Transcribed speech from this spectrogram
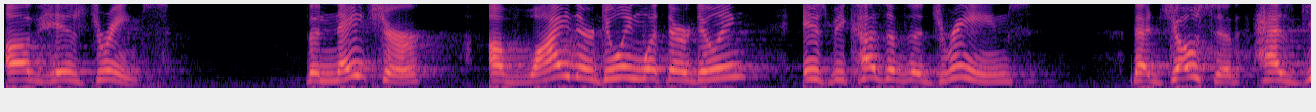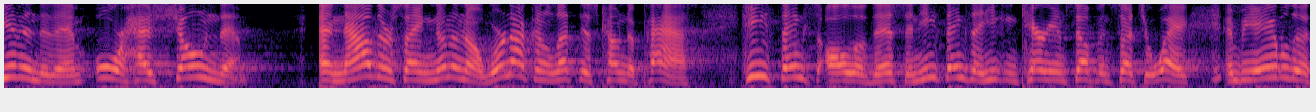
of his dreams. The nature of why they're doing what they're doing is because of the dreams that Joseph has given to them or has shown them. And now they're saying, no, no, no, we're not going to let this come to pass. He thinks all of this, and he thinks that he can carry himself in such a way and be able to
